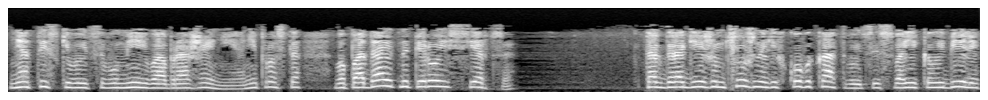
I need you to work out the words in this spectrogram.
не отыскиваются в уме и воображении, они просто выпадают на перо из сердца. Так дорогие жемчужины легко выкатываются из своей колыбели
